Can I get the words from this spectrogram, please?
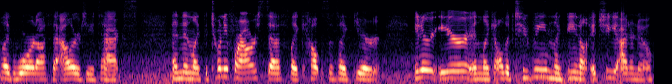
like ward off the allergy attacks and then like the 24 hour stuff like helps with like your inner ear and like all the tubing like being all itchy I don't know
